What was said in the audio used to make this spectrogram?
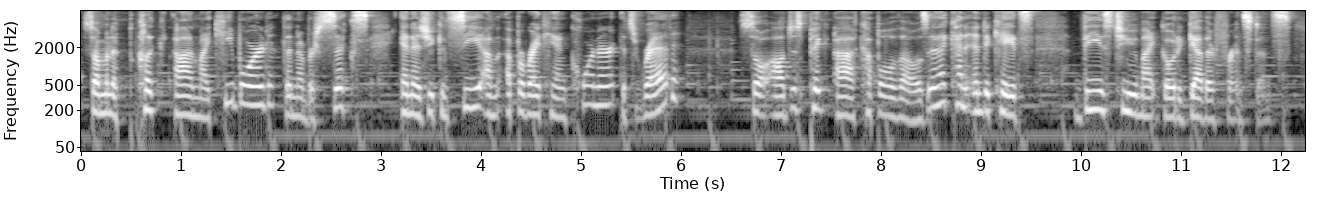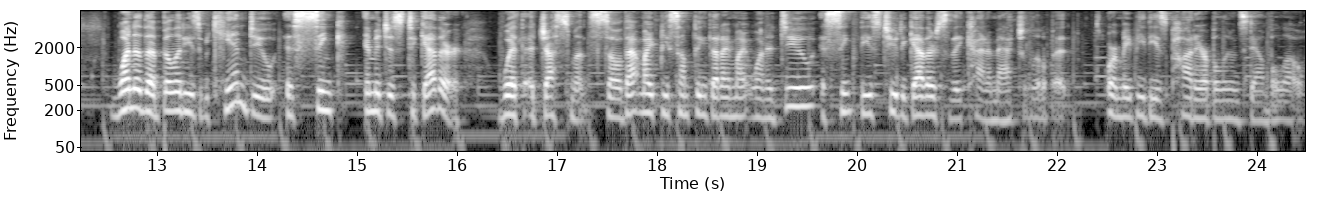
So I'm going to click on my keyboard, the number six, and as you can see on the upper right hand corner, it's red. So I'll just pick a couple of those and that kind of indicates these two might go together, for instance. One of the abilities we can do is sync images together with adjustments. So that might be something that I might want to do is sync these two together so they kind of match a little bit. Or maybe these hot air balloons down below.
